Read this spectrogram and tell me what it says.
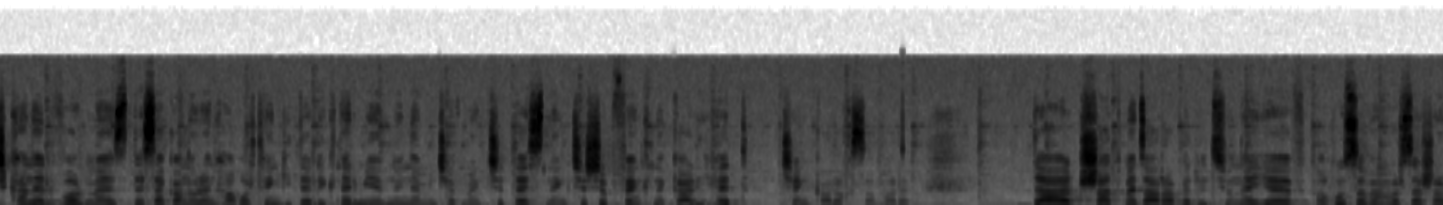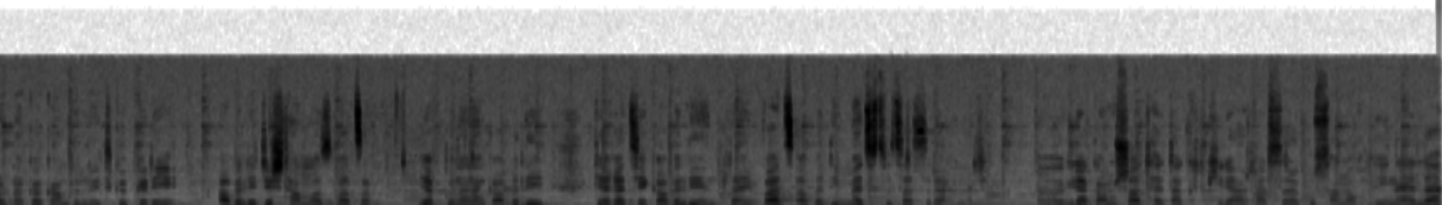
Ինչքան էլ որ մեզ տեսականորեն հաղորդեն գիտելիքներ, միևնույնն է, մինչեւ մենք չտեսնենք, չշփվենք նկարի հետ, չեն կարող սովորել։ Դա շատ մեծ առավելություն է եւ հուսով եմ, որ սա շարունակական բնույթ կկրի, ավելի ճիշտ համոզված եմ եւ կունենանք ավելի գեղեցիկ, ավելի ընդլայնված, ավելի մեծ ցուցասրահներ իրականում շատ հետաքրքիր է առհասարակ ուսանող լինելը։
